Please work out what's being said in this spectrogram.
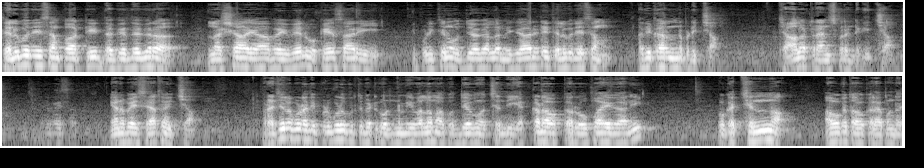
తెలుగుదేశం పార్టీ దగ్గర దగ్గర లక్ష యాభై వేలు ఒకేసారి ఇప్పుడు ఇచ్చిన ఉద్యోగాల్లో మెజారిటీ తెలుగుదేశం అధికారం ఉన్నప్పుడు ఇచ్చాం. చాలా ట్రాన్స్పరెంట్గా ఇచ్చాం. ఎనభై శాతం ఇచ్చాం. ప్రజలు కూడా అది ఇప్పుడు కూడా గుర్తుపెట్టుకుంటున్నారు. మీ వల్ల మాకు ఉద్యోగం వచ్చింది. ఎక్కడ ఒక్క రూపాయి కానీ ఒక చిన్న అవకతవక లేకుండా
